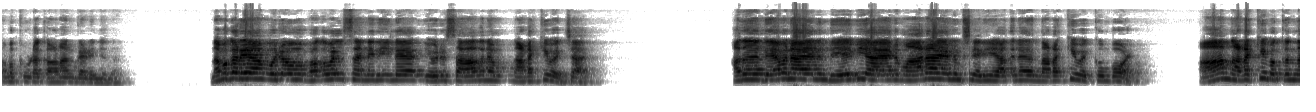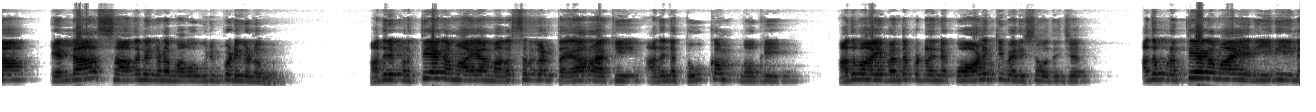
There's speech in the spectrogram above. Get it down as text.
നമുക്കിവിടെ കാണാൻ കഴിഞ്ഞത്. നമുക്കറിയാം ഒരു ഭഗവത് സന്നിധിയിൽ ഈ ഒരു സാധനം നടക്കി വെച്ചാൽ അത് ദേവനായാലും ദേവിയായാലും ആരായാലും ശരി അതിൽ നടക്കി വെക്കുമ്പോൾ ആ നടക്കി വെക്കുന്ന എല്ലാ സാധനങ്ങളും ആ ഉരുപ്പടികളും അതിന് പ്രത്യേകമായ മകസറുകൾ തയ്യാറാക്കി അതിന്റെ തൂക്കം നോക്കി അതുമായി ബന്ധപ്പെട്ടതിന്റെ ക്വാളിറ്റി പരിശോധിച്ച് അത് പ്രത്യേകമായ രീതിയിൽ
